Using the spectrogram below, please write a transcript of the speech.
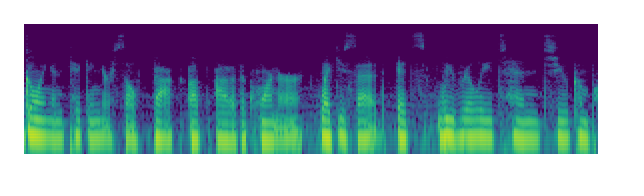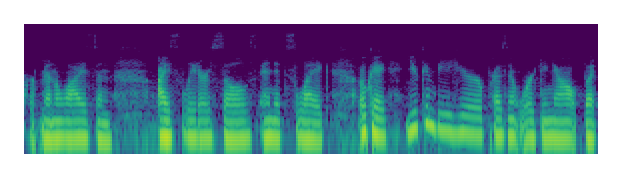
going and picking yourself back up out of the corner. Like you said, it's we really tend to compartmentalize and isolate ourselves and it's like okay you can be here present working out but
